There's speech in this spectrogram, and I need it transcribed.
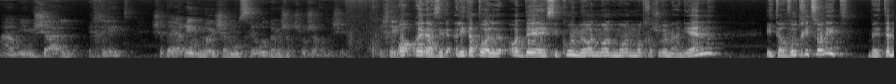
הממשל החליט שדיירים לא ישלמו שכירות במשך שלושה חודשים. החליט. או, רגע, אז עלית פה על עוד אה, סיכון מאוד מאוד מאוד מאוד חשוב ומעניין, התערבות חיצונית. בהתאם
